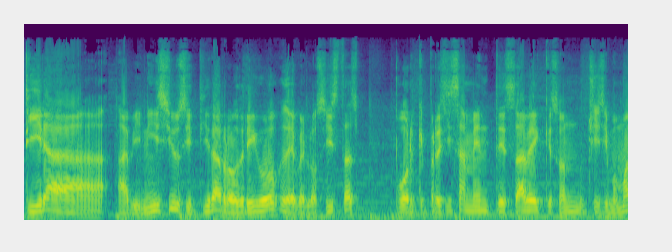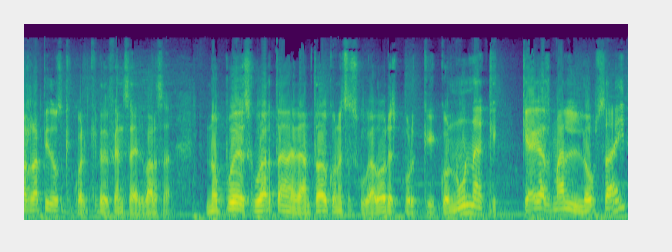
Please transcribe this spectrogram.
tira a Vinicius y tira a Rodrigo de velocistas porque precisamente sabe que son muchísimo más rápidos que cualquier defensa del Barça. No puedes jugar tan adelantado con estos jugadores porque con una que, que hagas mal el offside,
